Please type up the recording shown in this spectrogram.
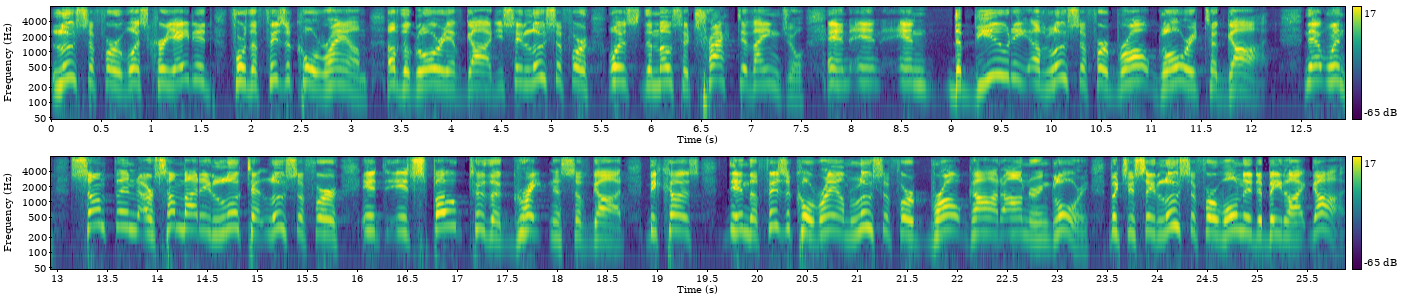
Lucifer was created for the physical realm of the glory of God. You see, Lucifer was the most attractive angel, and, and, and the beauty of Lucifer brought glory to God that when something or somebody looked at Lucifer, it, it spoke to the greatness of God because in the physical realm, Lucifer brought God honor and glory. But you see, Lucifer wanted to be like God.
